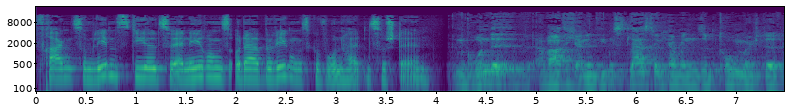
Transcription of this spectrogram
Fragen zum Lebensstil, zu Ernährungs- oder Bewegungsgewohnheiten zu stellen. Im Grunde erwarte ich eine Dienstleistung. Ich habe ein Symptom, möchte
